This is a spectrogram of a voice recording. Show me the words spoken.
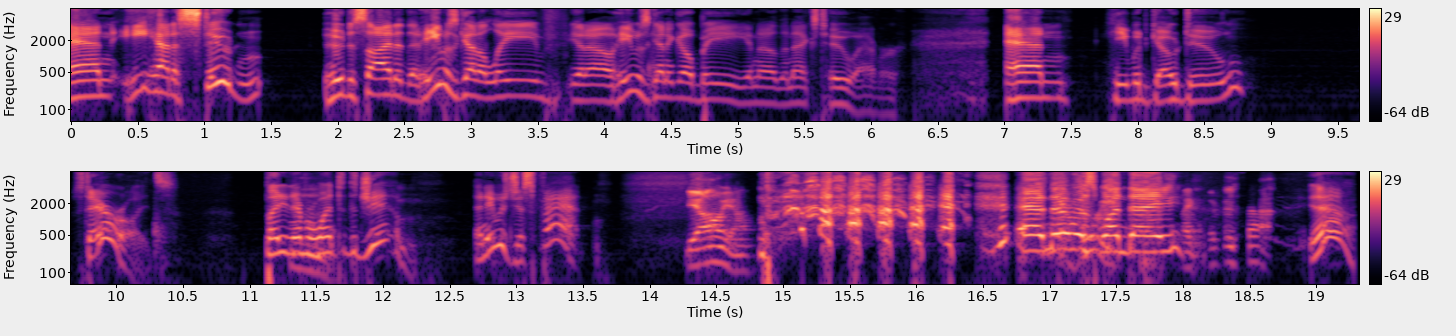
and he had a student who decided that he was going to leave. You know, he was going to go be you know the next whoever, and he would go do steroids, but he never mm-hmm. went to the gym, and he was just fat. Yeah, oh yeah. And there was one day, Like what is that? yeah,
